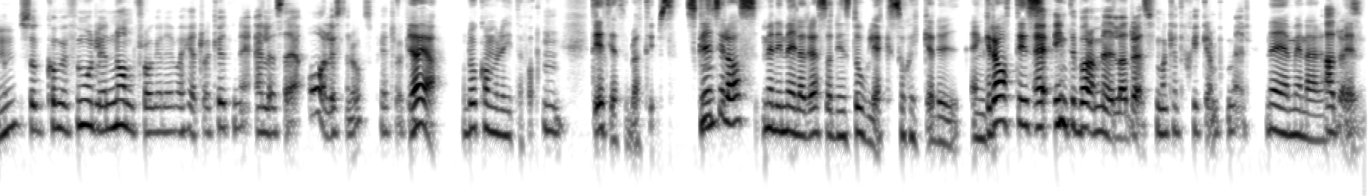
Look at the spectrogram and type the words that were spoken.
Mm. Så kommer förmodligen någon fråga dig vad heteroakuten är. Eller säga, åh, lyssnar du också på heteroakuten? Ja, ja. Och då kommer du hitta folk. Mm. Det är ett jättebra tips. Skriv Mm. till oss med din mailadress och din storlek så skickar vi en gratis... Eh, inte bara mailadress, för man kan inte skicka den på mail. nej, jag menar... Adress. eh,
